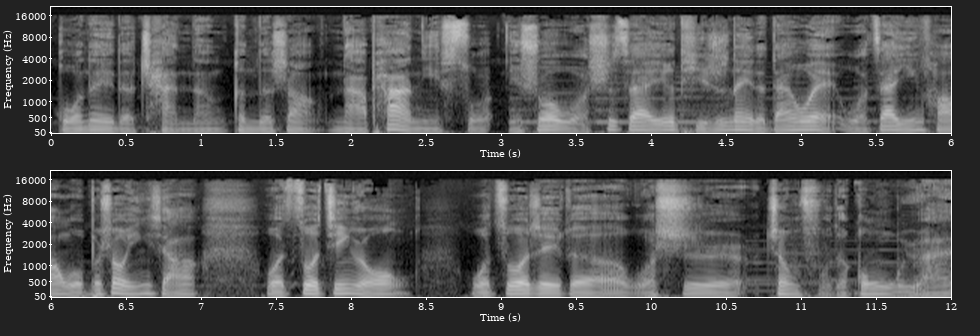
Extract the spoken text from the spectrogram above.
国内的产能跟得上，哪怕你所你说我是在一个体制内的单位，我在银行我不受影响，我做金融，我做这个我是政府的公务员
